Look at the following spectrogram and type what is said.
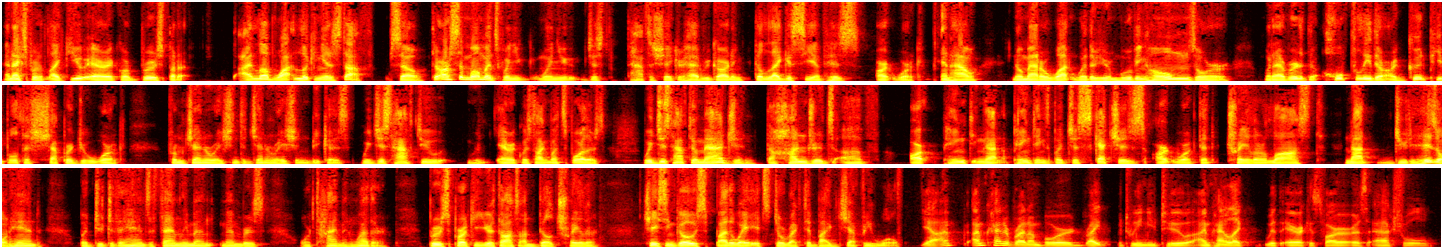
an expert like you, Eric or Bruce, but I love looking at his stuff. So there are some moments when you when you just have to shake your head regarding the legacy of his artwork and how no matter what, whether you're moving homes or whatever, hopefully there are good people to shepherd your work from generation to generation because we just have to. Eric was talking about spoilers. We just have to imagine the hundreds of art painting, not paintings, but just sketches, artwork that Traylor lost, not due to his own hand, but due to the hands of family mem- members or time and weather. Bruce Purkey, your thoughts on Bill Traylor? Chasing Ghosts, by the way, it's directed by Jeffrey Wolf. Yeah, I'm I'm kind of right on board, right between you two. I'm kind of like with Eric as far as actual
